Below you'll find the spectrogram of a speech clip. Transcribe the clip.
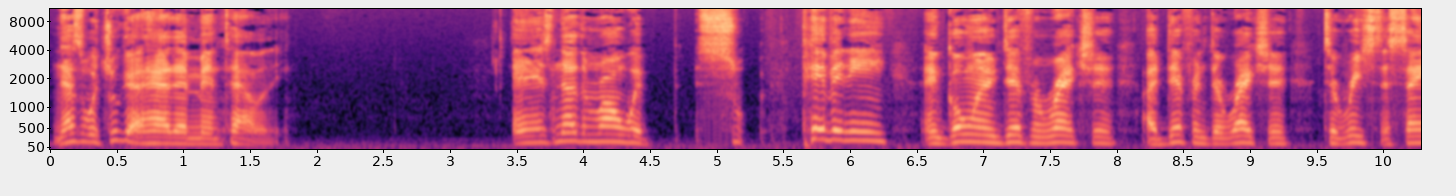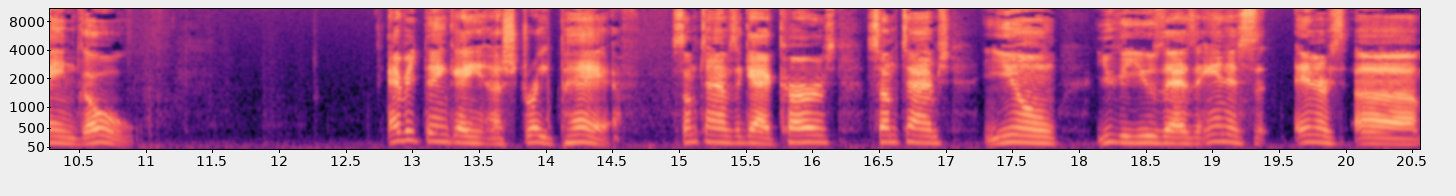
And that's what you got to have that mentality. And it's nothing wrong with pivoting and going a different direction, a different direction to reach the same goal. Everything ain't a straight path. Sometimes it got curves. Sometimes you don't. You could use that as an inter, inter uh,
